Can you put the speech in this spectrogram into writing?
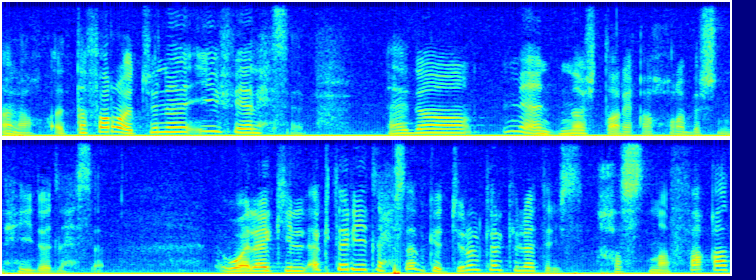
Alors التفرع الثنائي فيه الحساب. هذا ما عندناش طريقة أخرى باش نحيدو هذا الحساب. ولكن الأكثرية الحساب كديرو ال calculatrice. خاصنا فقط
